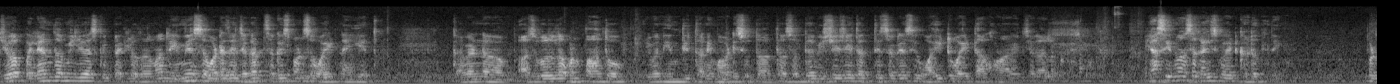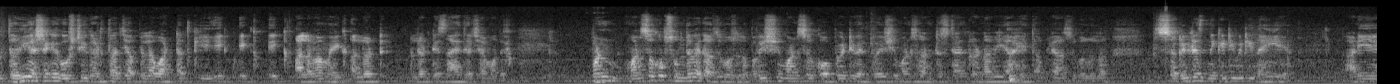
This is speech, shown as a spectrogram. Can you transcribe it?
जेव्हा पहिल्यांदा मी जेव्हा स्क्रिप्ट ऐकलं होतं मला नेहमी असं वाटायचं जगात सगळीच माणसं वाईट नाही आहेत कारण आजूबाजूला आपण पाहतो इव्हन हिंदीत आणि मराठी सुद्धा तर सध्या विशेष येतात ते सगळे असे वाईट वाईट दाखवणार आहेत जगाला. ह्या सिनेमा असं काहीच वाईट घडत नाही. पण तरी अशा काही गोष्टी घडतात जे आपल्याला वाटतात की एक एक एक अलार्म आहे एक अलर्ट अलर्टनेस आहे त्याच्यामध्ये. पण माणसं खूप सुंदर आहेत आजूबाजूला. बरीचशी माणसं कॉपरेटिव्ह आहेत बरीचशी माणसं अंडरस्टँड करणारी आहेत आपल्या आजूबाजूला. सगळीकडेच निगेटिव्हिटी नाही आहे आणि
